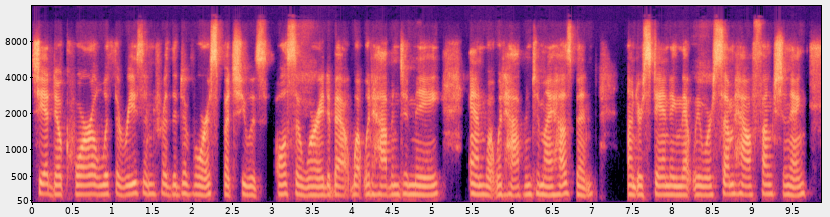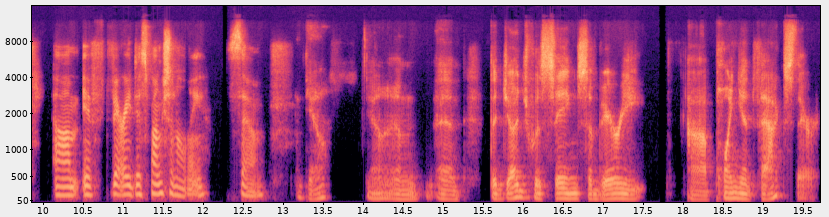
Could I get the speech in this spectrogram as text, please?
She had no quarrel with the reason for the divorce, but she was also worried about what would happen to me and what would happen to my husband, understanding that we were somehow functioning, um, if very dysfunctionally. So, yeah, yeah, and and the judge was saying some very uh, poignant facts there.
